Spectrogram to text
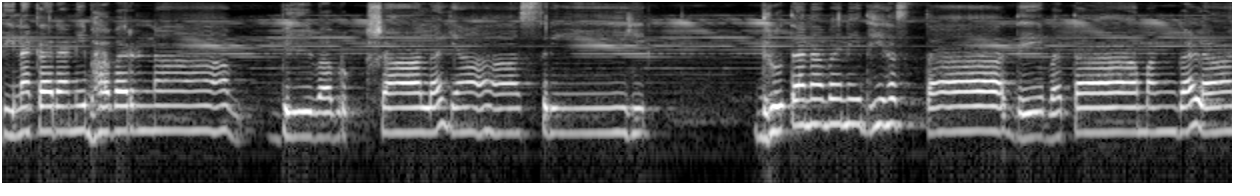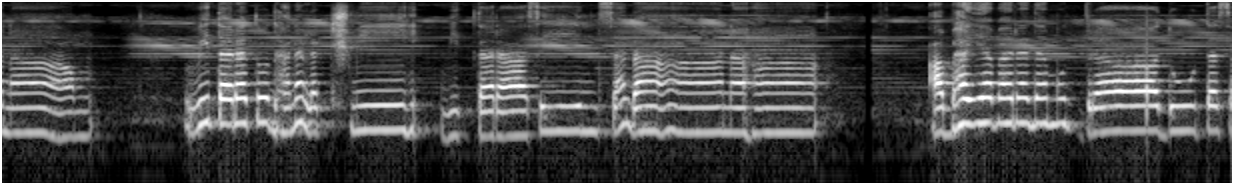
दिनकरनिभवर्णा बिल्ववृक्षालया श्रीः धृतनवनिधिहस्ता देवता मङ्गलानां वितरतु धनलक्ष्मीः वितरासीन् सदा नः अभयवरदमुद्रा दूतसद्भक्तशोका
